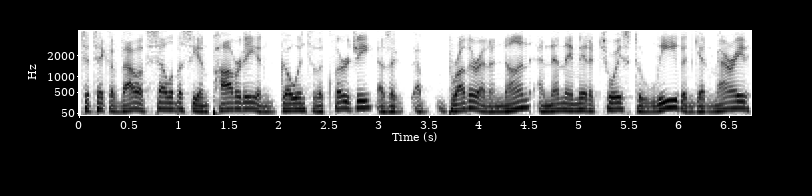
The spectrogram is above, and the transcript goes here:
to take a vow of celibacy and poverty and go into the clergy as a, a brother and a nun, and then they made a choice to leave and get married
